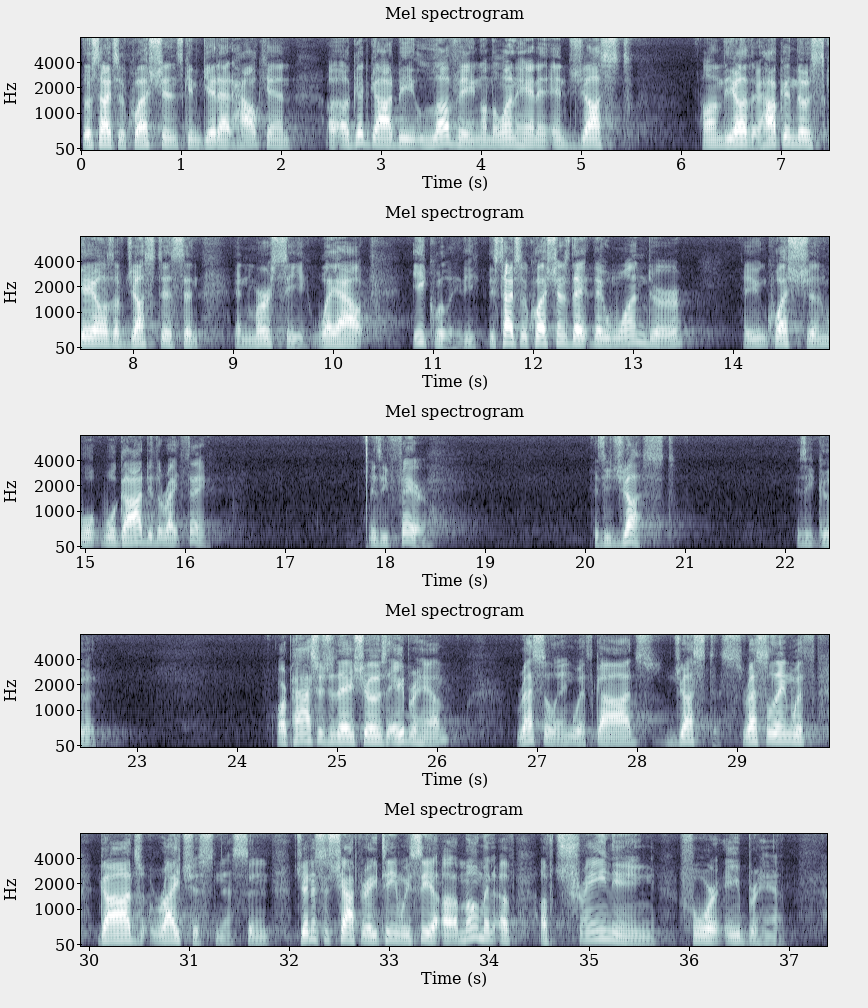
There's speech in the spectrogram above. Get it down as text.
Those types of questions can get at how can a good God be loving on the one hand and just on the other? How can those scales of justice and, and mercy weigh out equally? These types of questions, they, they wonder, they even question will, will God do the right thing? Is he fair? Is he just? Is he good? Our passage today shows Abraham wrestling with God's justice, wrestling with God's righteousness. In Genesis chapter 18, we see a, a moment of, of training for Abraham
